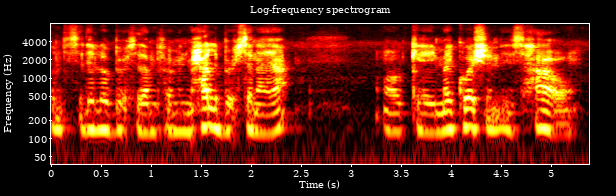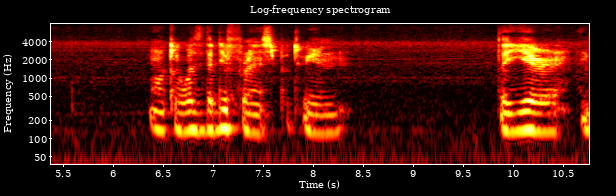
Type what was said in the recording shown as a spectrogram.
Runtii sidee loo buuxsadaa? Ma fahmin. Maxaa la buuxsanayaa? Okay my question is how? Okay what's the difference between the year and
